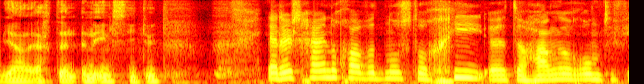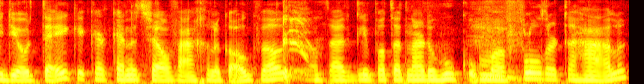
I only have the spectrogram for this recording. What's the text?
ja, echt een, een instituut. Ja, er schijnt nogal wat nostalgie uh, te hangen rond de videotheek. Ik herken het zelf eigenlijk ook wel. Ik, liep altijd naar de hoek om uh, te halen.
